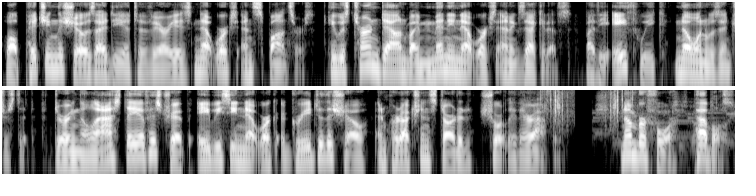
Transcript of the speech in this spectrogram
while pitching the show's idea to various networks and sponsors. He was turned down by many networks and executives. By the eighth week, no one was interested. During the last day of his trip, ABC Network agreed to the show, and production started shortly thereafter. Number 4. Pebbles.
